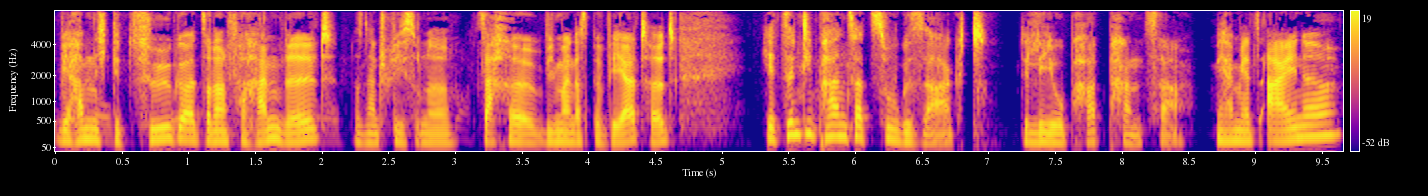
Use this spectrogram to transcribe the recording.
wir haben nicht gezögert, sondern verhandelt. Das ist natürlich so eine Sache, wie man das bewertet. Jetzt sind die Panzer zugesagt, die Leopard-Panzer. Wir haben jetzt eine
